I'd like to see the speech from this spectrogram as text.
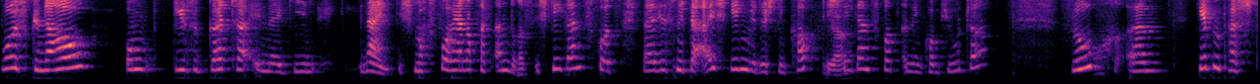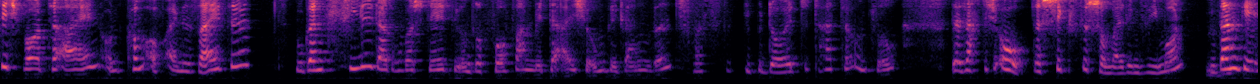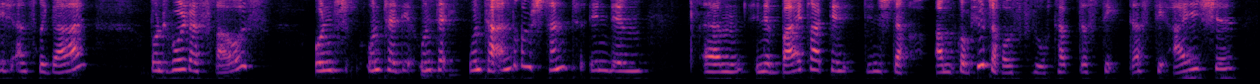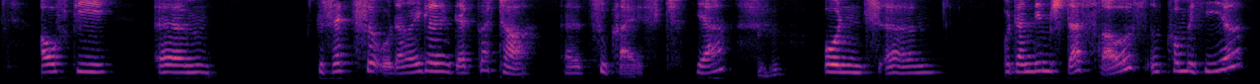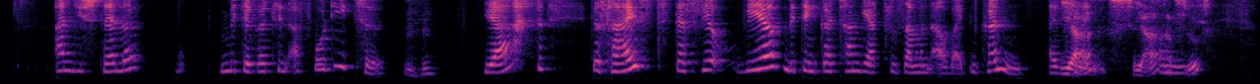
wo es genau um diese Götterenergien, nein, ich mache vorher noch was anderes. Ich gehe ganz kurz, weil jetzt mit der Eiche ging mir durch den Kopf, ich Ja. gehe ganz kurz an den Computer, such, ähm, gebe ein paar Stichworte ein und komme auf eine Seite, wo ganz viel darüber steht, wie unsere Vorfahren mit der Eiche umgegangen sind, was die bedeutet hatte und so. Da dachte ich, oh, das schickst du schon mal dem Simon. Und dann gehe ich ans Regal und hol das raus. Und unter, die, unter, unter anderem stand in dem, ähm, in dem Beitrag, den, den ich da am Computer rausgesucht habe, dass die, dass die Eiche auf die ähm, Gesetze oder Regeln der Götter äh, zugreift. Ja? Und, ähm, und dann nehme ich das raus und komme hier an die Stelle mit der Göttin Aphrodite. Ja? Das heißt, dass wir, wir mit den Göttern ja zusammenarbeiten können als Ja, Mensch. ja, und, absolut.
